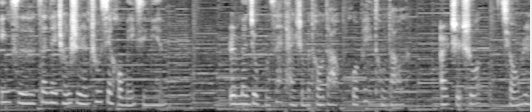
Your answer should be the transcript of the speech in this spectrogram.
因此，在那城市人出现后没几年，人们就不再谈什么偷盗或被偷盗了，而只说穷人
